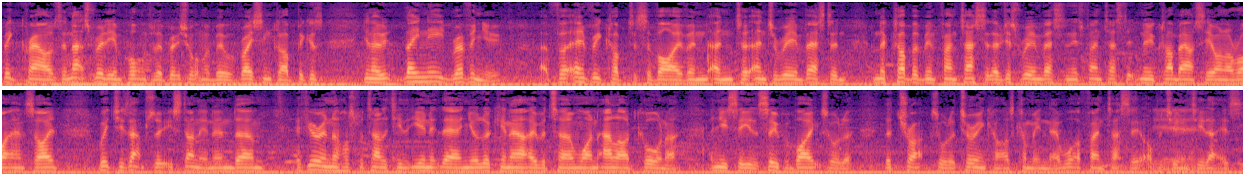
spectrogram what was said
big crowds, and that's really important for the British Automobile Racing Club because, you know, they need revenue for every club to survive and, and to and to reinvest. And, and the club have been fantastic. They've just reinvested in this fantastic new clubhouse here on our right hand side, which is absolutely stunning. And um, if you're in the hospitality unit there and you're looking out over turn one, Allard Corner, and you see the super bikes or the, the trucks or the touring cars come in there, what a fantastic opportunity Yeah. that is.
